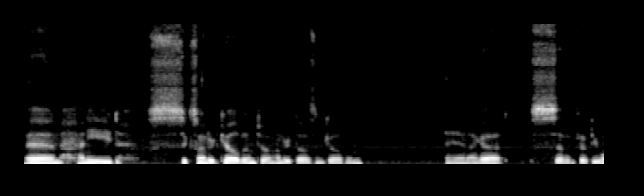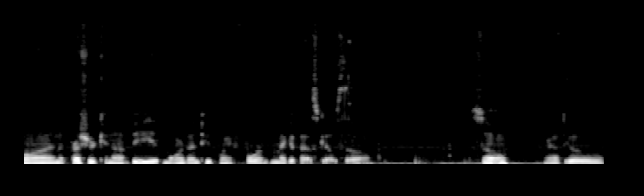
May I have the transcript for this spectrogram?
And I need 600 Kelvin to 100,000 Kelvin and I got 751. Pressure cannot be more than 2.4 megapascals though. So, we're gonna have to go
